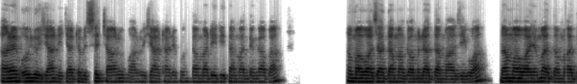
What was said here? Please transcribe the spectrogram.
ဒါလည်းဘုန်းကြီးတို့ရနေကြဓမ္မစကြာလို့ဘာလို့ရထားတယ်ဘုန်းတမ္မာဒိဋ္ဌိတမ္မာသင်္ကပ္ပသမ္မာဝါစာတမ္မာကမ္မန္တတမ္မာဇီဝသမ္မာဝါယမသမ္မာတ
